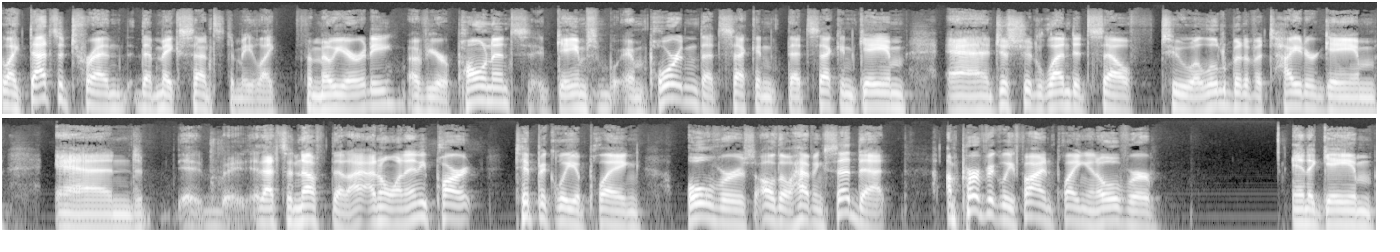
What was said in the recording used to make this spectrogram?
like that's a trend that makes sense to me like familiarity of your opponents games important that second that second game and just should lend itself to a little bit of a tighter game and it, that's enough that I, I don't want any part typically of playing overs although having said that i'm perfectly fine playing an over in a game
